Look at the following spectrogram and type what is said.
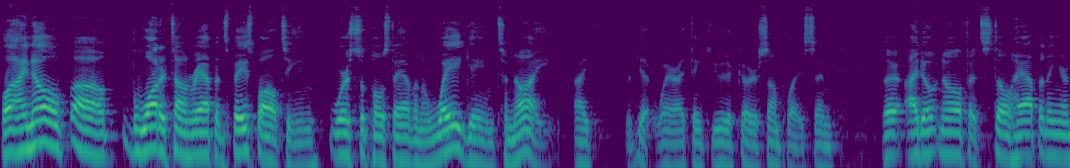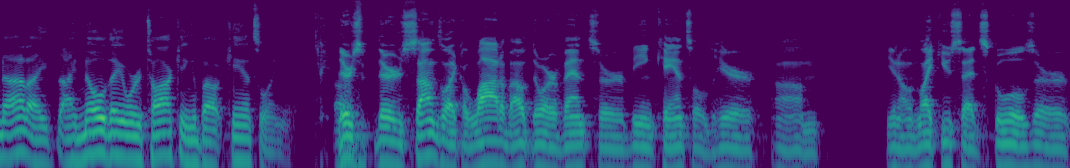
well, I know uh, the Watertown Rapids baseball team. We're supposed to have an away game tonight. I forget where. I think Utica or someplace. And there, I don't know if it's still happening or not. I I know they were talking about canceling it. There's um, there's sounds like a lot of outdoor events are being canceled here. Um, you know, like you said, schools are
